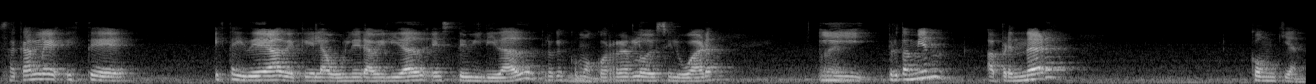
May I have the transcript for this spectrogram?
sacarle este esta idea de que la vulnerabilidad es debilidad, creo que es como mm. correrlo de ese lugar y pero también aprender con quién.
